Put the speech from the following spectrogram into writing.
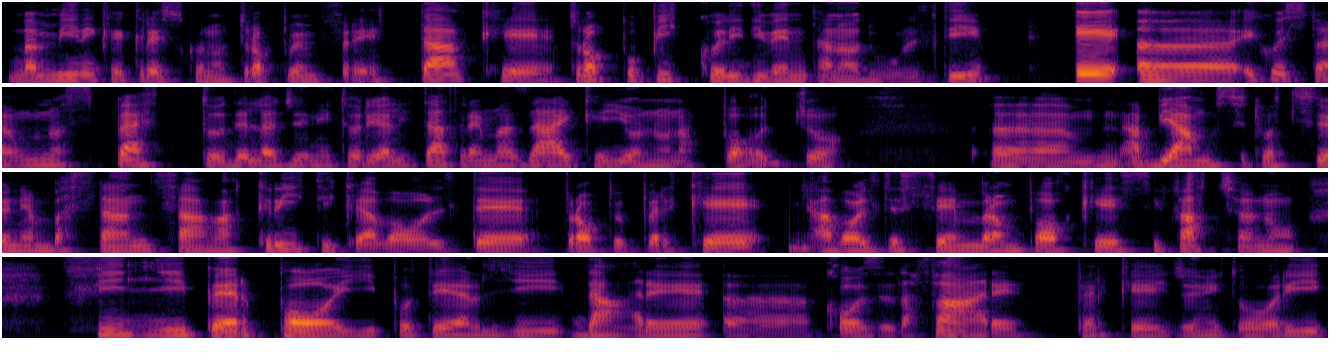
bambini che crescono troppo in fretta, che troppo piccoli diventano adulti e, uh, e questo è un aspetto della genitorialità tra i Masai che io non appoggio. Uh, abbiamo situazioni abbastanza critiche a volte, proprio perché a volte sembra un po' che si facciano figli per poi potergli dare uh, cose da fare, perché i genitori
